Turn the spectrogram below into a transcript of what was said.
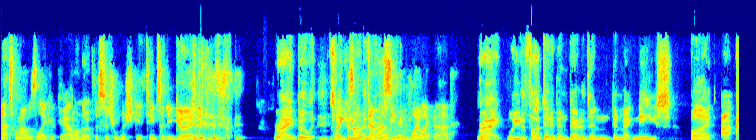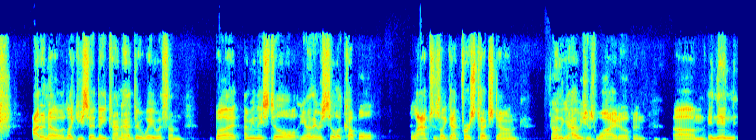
that's when I was like, okay, I don't know if the Central Michigan team's any good. right. But it's like, because I've never seen them play like that. Right. Well, you'd have thought they'd have been better than, than McNeese, but I, I don't know. Like you said, they kind of had their way with them, but I mean, they still, you know, there were still a couple lapses like that first touchdown. You know, oh, the yeah. guy was just wide open. Um, and then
